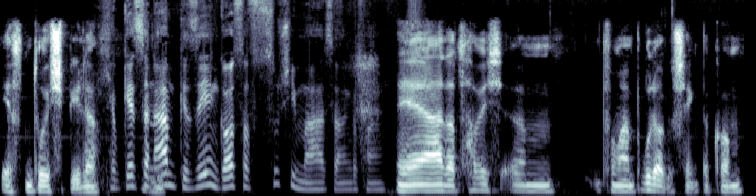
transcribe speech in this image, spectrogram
ersten durchspiele. Ich habe gestern Abend gesehen, Ghost of Tsushima hast du angefangen. Ja, das habe ich ähm, von meinem Bruder geschenkt bekommen.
